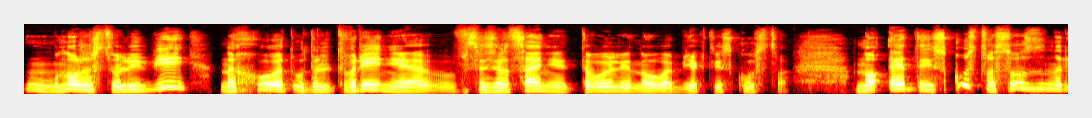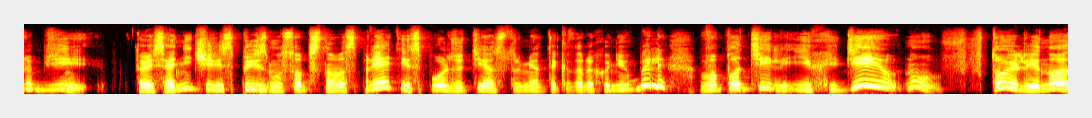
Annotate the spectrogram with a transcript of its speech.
множество людей находят удовлетворение в созерцании того или иного объекта искусства. Но это искусство создано любви. То есть они через призму собственного восприятия используют те инструменты, которых у них были, воплотили их идею, ну, в то или иное,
